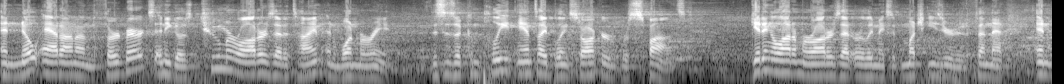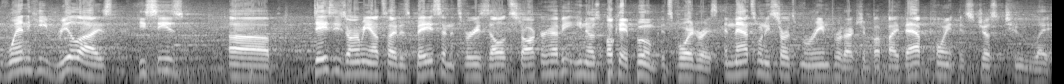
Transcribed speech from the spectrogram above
and no add-on on the third barracks, and he goes two Marauders at a time and one Marine. This is a complete anti-Blinkstalker response. Getting a lot of Marauders that early makes it much easier to defend that. And when he realized, he sees uh, Daisy's army outside his base and it's very Zealot Stalker heavy, he knows, okay, boom, it's Void Rays. And that's when he starts Marine production, but by that point, it's just too late.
